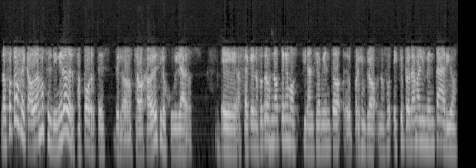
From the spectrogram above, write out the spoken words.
Nosotros recaudamos el dinero de los aportes de los trabajadores y los jubilados. Eh, o sea que nosotros no tenemos financiamiento, eh, por ejemplo, noso- este programa alimentario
